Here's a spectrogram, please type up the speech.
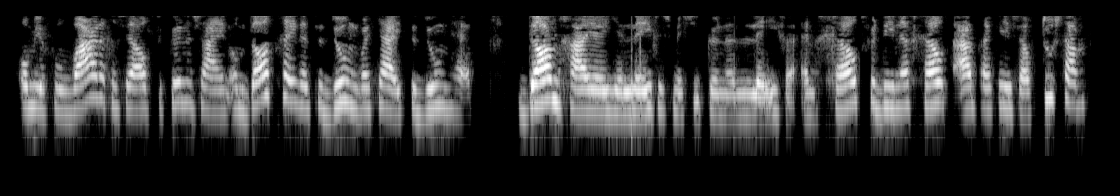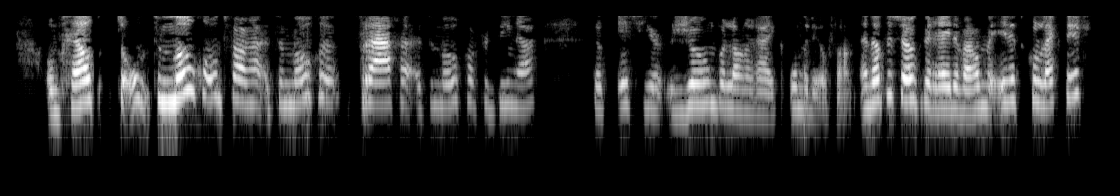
om je volwaardige zelf te kunnen zijn, om datgene te doen wat jij te doen hebt, dan ga je je levensmissie kunnen leven. En geld verdienen, geld aantrekken, jezelf toestaan om geld te, te mogen ontvangen, te mogen vragen, te mogen verdienen. Dat is hier zo'n belangrijk onderdeel van. En dat is ook de reden waarom we in het collective.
